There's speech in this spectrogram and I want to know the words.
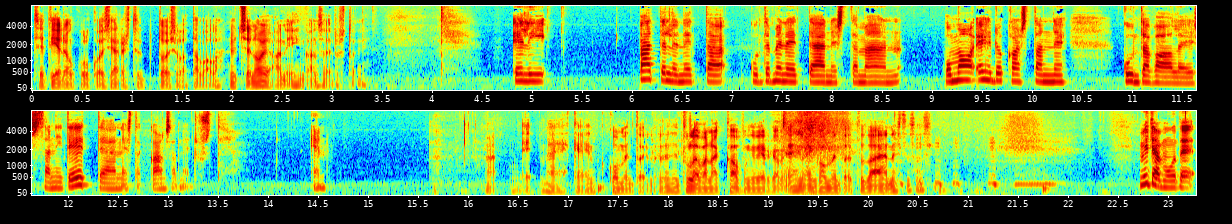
se tiedonkulku olisi järjestetty toisella tavalla. Nyt se nojaa niihin kansanedustajiin. Eli päättelen, että kun te menette äänestämään omaa ehdokastanne kuntavaaleissa, niin te ette äänestä kansanedustajaa. En. Mä, e, mä ehkä en kommentoi tulevana kaupungin virkamiehenä, en kommentoi tuota äänestysasiaa. Mitä muuten,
